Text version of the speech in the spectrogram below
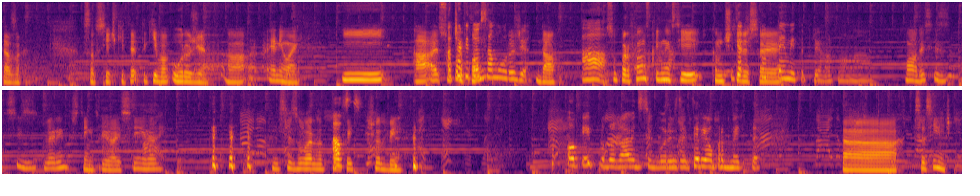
казах. Са всичките такива оръжия. Uh, anyway. И... А, е супер А чакай, фън. е само оръжие. Да. А, Супер фън, стигнах си към значи от 40... темите, примерно, на... Wow, this is, this is very interesting to you, I see that. This is where the Аз- topic should be. Окей, продължаваме да си говорим за материал предметите. Uh, са синички.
